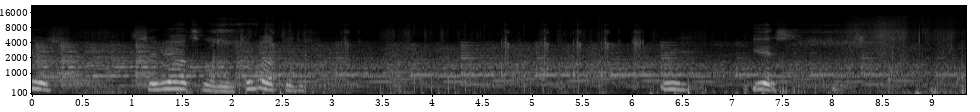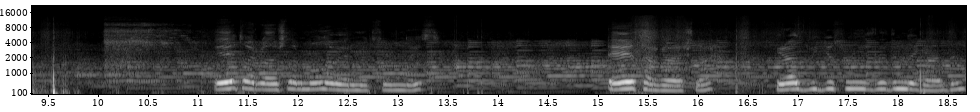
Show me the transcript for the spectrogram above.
Yes. Seviye atladım. Tabi atladım. Hmm. Yes. Evet arkadaşlar mola vermek zorundayız. Evet arkadaşlar. Biraz videosunu izledim de geldim.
